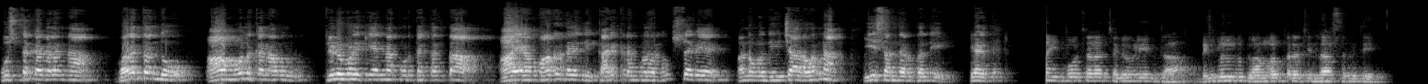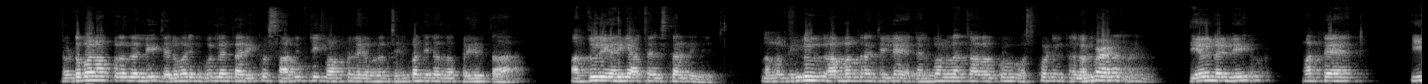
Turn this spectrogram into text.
ಪುಸ್ತಕಗಳನ್ನ ಹೊರತಂದು ಆ ಮೂಲಕ ನಾವು ತಿಳುವಳಿಕೆಯನ್ನ ಕೊಡ್ತಕ್ಕಂತ ಆಯಾ ಭಾಗಗಳಲ್ಲಿ ಕಾರ್ಯಕ್ರಮಗಳನ್ನು ರೂಪಿಸ್ತೇವೆ ಅನ್ನೋ ಒಂದು ವಿಚಾರವನ್ನ ಈ ಸಂದರ್ಭದಲ್ಲಿ ಹೇಳ್ತೇನೆ. ವಿಮೋಚನಾ ಚಳವಳಿಯಿಂದ ಬೆಂಗಳೂರು ಗ್ರಾಮಾಂತರ ಜಿಲ್ಲಾ ಸಮಿತಿ ದೊಡ್ಡಬಳ್ಳಾಪುರದಲ್ಲಿ ಜನವರಿ ಮೂರನೇ ತಾರೀಕು ಸಾವಿತ್ರಿ ಬಾಪುಲೆ ಅವರ ಜನ್ಮದಿನದ ಪ್ರಯುಕ್ತ ಅದ್ದೂರಿಯಾಗಿ ಆಚರಿಸ್ತಾ ಇದ್ದೀವಿ. ನಮ್ಮ ಬೆಂಗಳೂರು ಗ್ರಾಮಾಂತರ ಜಿಲ್ಲೆ ನೆಲಮಂಗಲ ತಾಲೂಕು ಹೊಸಕೋಟೆ ತಾಲೂಕು ದೇವನಹಳ್ಳಿ ಮತ್ತೆ ಈ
